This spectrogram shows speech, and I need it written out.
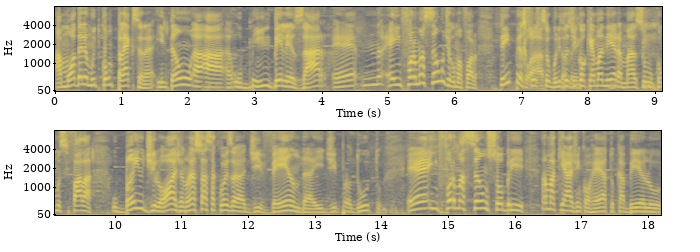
a moda é muito complexa, né? Então a, a- o embelezar é, é informação de alguma forma. Tem pessoas Claro, que são bonitas também. de qualquer maneira, mas o, como se fala, o banho de loja não é só essa coisa de venda e de produto. É informação sobre a maquiagem correta, o cabelo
